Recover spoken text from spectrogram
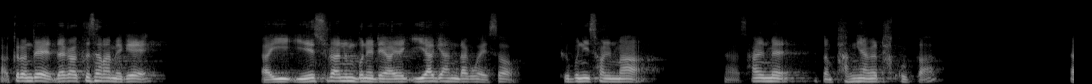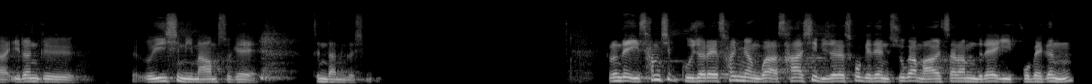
아, 그런데 내가 그 사람에게 아, 이 예수라는 분에 대하여 이야기한다고 해서 그분이 설마 아, 삶의 어떤 방향을 바꿀까? 이런 그 의심이 마음속에 든다는 것입니다. 그런데 이 39절의 설명과 42절에 소개된 수가 마을 사람들의 이 고백은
